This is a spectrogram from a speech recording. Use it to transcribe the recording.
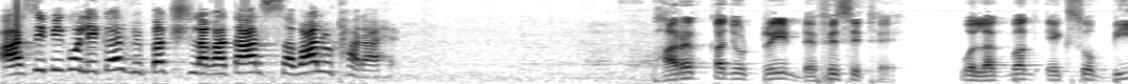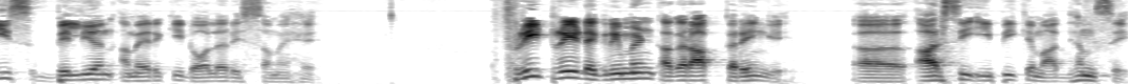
आरसीपी को लेकर विपक्ष लगातार सवाल उठा रहा है। भारत का जो ट्रेड डेफिसिट है वो लगभग 120 बिलियन अमेरिकी डॉलर इस समय है। फ्री ट्रेड एग्रीमेंट अगर आप करेंगे आरसीईपी के माध्यम से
